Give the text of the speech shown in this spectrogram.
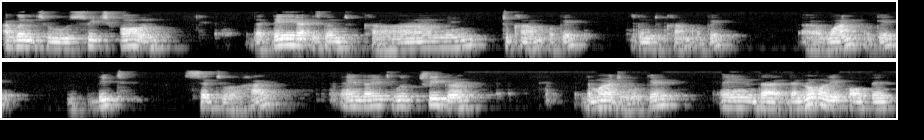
I'm going to switch on the data is going to come in to come okay? It's going to come okay? Uh, one okay? Bit set to high and it will trigger the module okay and uh, the normally open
